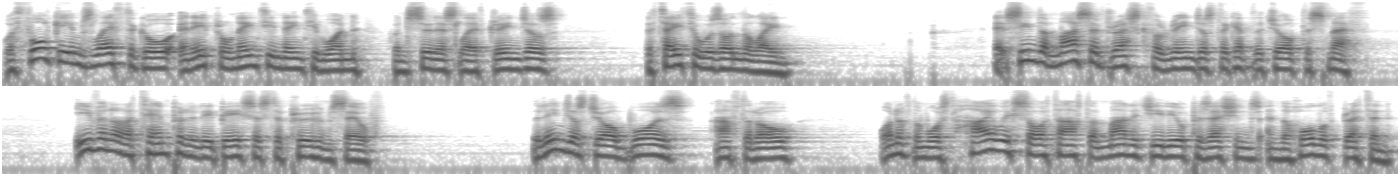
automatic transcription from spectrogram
With four games left to go in April 1991 when Souness left Rangers, the title was on the line. It seemed a massive risk for Rangers to give the job to Smith, even on a temporary basis to prove himself. The Rangers job was, after all, one of the most highly sought after managerial positions in the whole of Britain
